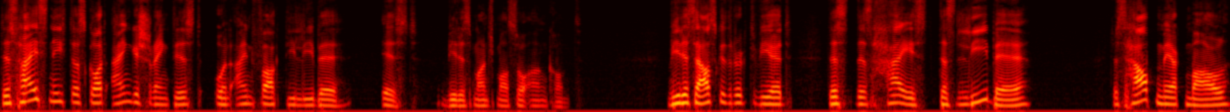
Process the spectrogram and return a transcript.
Das heißt nicht, dass Gott eingeschränkt ist und einfach die Liebe ist, wie das manchmal so ankommt. Wie das ausgedrückt wird, das, das heißt, dass Liebe das Hauptmerkmal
